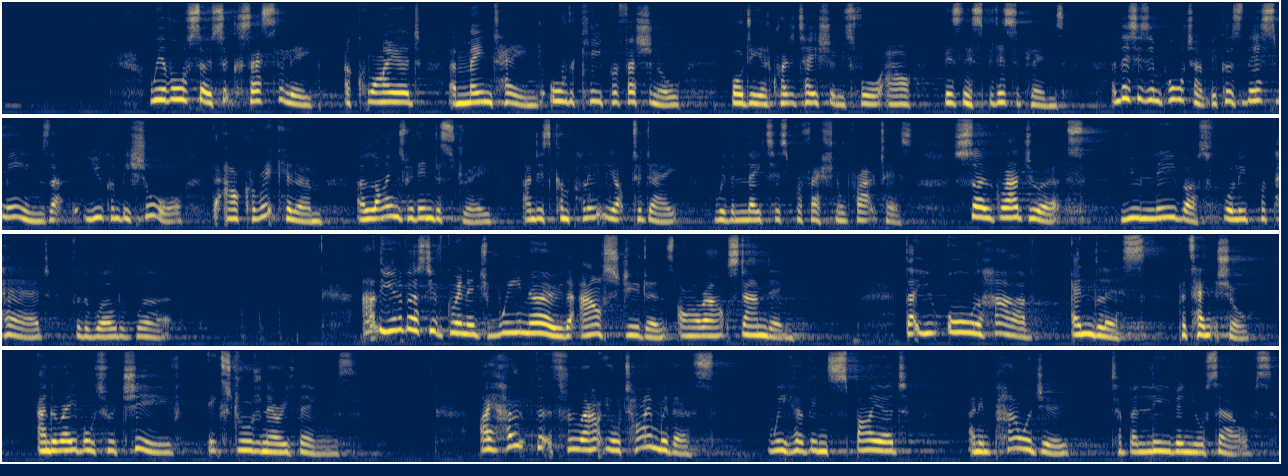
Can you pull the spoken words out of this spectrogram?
We have also successfully acquired and maintained all the key professional body accreditations for our business disciplines. And this is important because this means that you can be sure that our curriculum aligns with industry and is completely up to date with the latest professional practice. So graduates you leave us fully prepared for the world of work. At the University of Greenwich, we know that our students are outstanding, that you all have endless potential and are able to achieve extraordinary things. I hope that throughout your time with us, we have inspired and empowered you to believe in yourselves.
